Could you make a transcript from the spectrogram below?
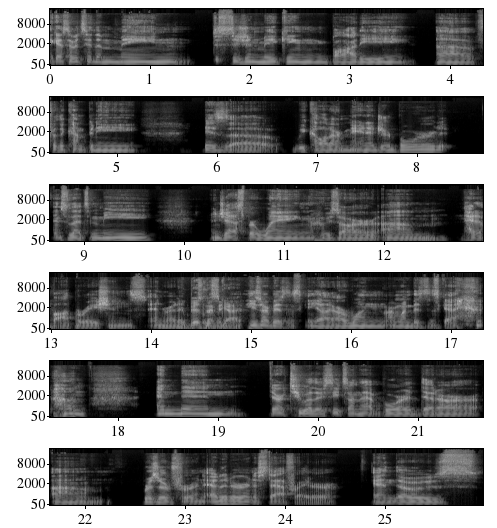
I guess I would say the main decision making body uh, for the company is uh, we call it our manager board, and so that's me and Jasper Wang, who's our um, head of operations and Reddit Your business revenue. guy. He's our business, guy. yeah, our one our one business guy. um, and then there are two other seats on that board that are um, reserved for an editor and a staff writer, and those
